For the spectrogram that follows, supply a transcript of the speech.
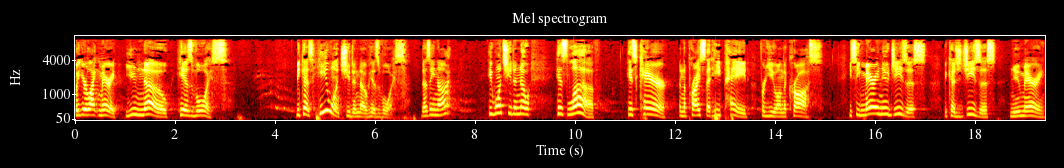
but you're like Mary. You know his voice. Because he wants you to know his voice. Does he not? He wants you to know his love, his care, and the price that he paid for you on the cross. You see, Mary knew Jesus because Jesus knew Mary.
